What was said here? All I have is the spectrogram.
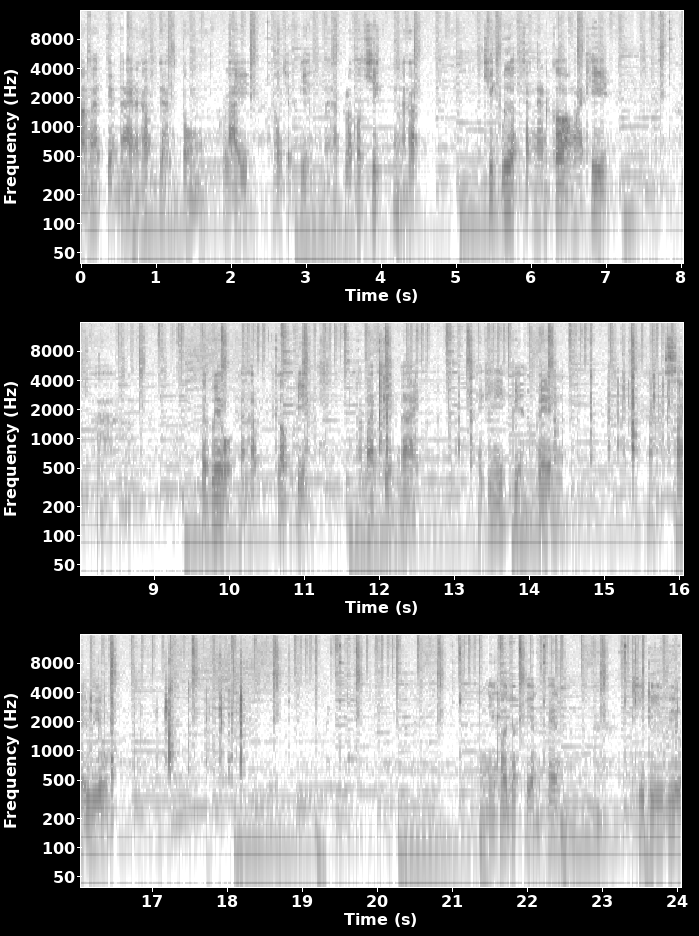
สามารถเปลี่ยนได้นะครับ อย่างตรงไลท์เราจะเปลี่ยนนะครับเราก็คลิกนะครับ คลิกเลือกจากนั้นก็มาที่เลเวลนะครับ ก็เปลี่ยนสามารถเปลี่ยนได้ ในที่นี้เปลี่ยนเป็น ไซด์วิวตรงนี้เราจะเปลี่ยนเป็น TD view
